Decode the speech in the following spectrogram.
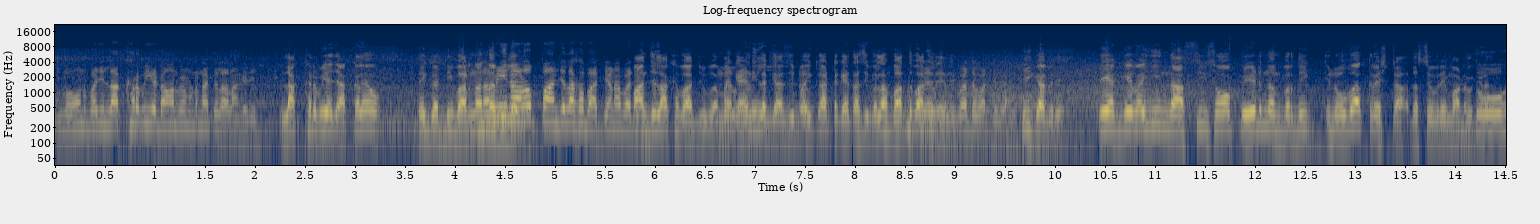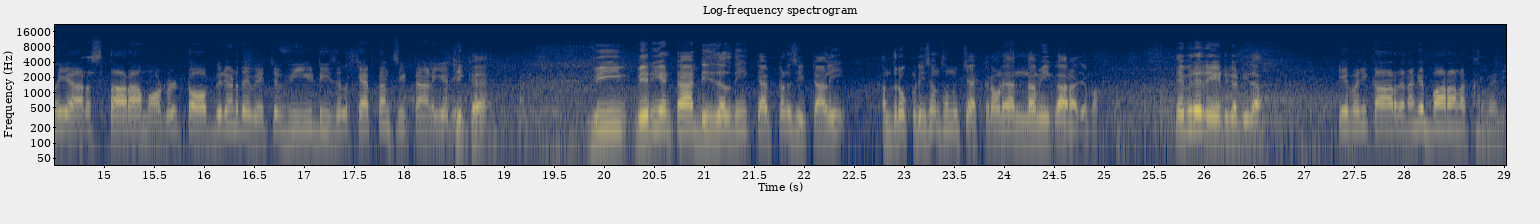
ਲੋਨ ਭਾਜੀ ਲੱਖ ਰੁਪਈਆ ਡਾਊਨ ਪੇਮੈਂਟ ਨਾਲ ਚਲਾ ਲਾਂਗੇ ਜੀ। ਲੱਖ ਰੁਪਏ ਚੱਕ ਲਿਓ ਤੇ ਗੱਡੀ ਵਰਨਾ ਨਵੀਂ ਨਵੀਂ ਲੈ ਨਾਲੋਂ 5 ਲੱਖ ਵੱਜ ਜਾਣਾ ਭਾਜੀ। 5 ਲੱਖ ਵੱਜੂਗਾ ਮੈਂ ਕਹਿ ਨਹੀਂ ਲੱਗਿਆ ਸੀ ਬਾਈ ਘੱਟ ਕਹਿਤਾ ਸੀ ਪਹਿਲਾਂ ਵੱਧ ਵੱਜ ਰਹੇ ਨੇ। ਵੱਧ ਵੱਜ ਭਾਜੀ ਠੀਕ ਆ ਵੀਰੇ। ਤੇ ਅੱਗੇ ਬਾਈ ਜੀ 7900 ਪੇਡ ਨੰਬਰ ਦੀ ਇਨੋਵਾ ਕ੍ਰਿਸਟਾ ਦੱਸਿਓ ਵੀਰੇ ਮਾਡਲ ਕਿਹੜਾ। 2017 ਮਾਡਲ ਟੌਪ ਵੇਰੀਐਂਟ ਦੇ ਵਿੱਚ V ਡੀਜ਼ਲ ਕੈਪਟਨ ਸੀਟਾਂ ਵਾਲੀ ਹੈ ਜੀ। ਠੀਕ ਹੈ। ਵੀ ਵੇਰੀਐਂਟ ਆ ਡੀਜ਼ਲ ਦੀ ਕੈਪਟਨ ਸੀਟਾਂ ਵਾਲੀ। ਅੰਦਰੋਂ ਕੰਡੀਸ਼ਨ ਤੁਹਾਨੂੰ ਚੈੱਕ ਕਰਾਉਣੇ ਆ ਨਵੀਂ ਕਾਰ ਆ ਜਮਾ। ਤੇ ਵੀਰੇ ਰੇਟ ਗੱਡੀ ਦਾ? ਇਹ ਭਾਜੀ ਕਾਰ ਦੇ ਦਾਂਗੇ 12 ਲੱਖ ਰੁਪਏ ਦੀ।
